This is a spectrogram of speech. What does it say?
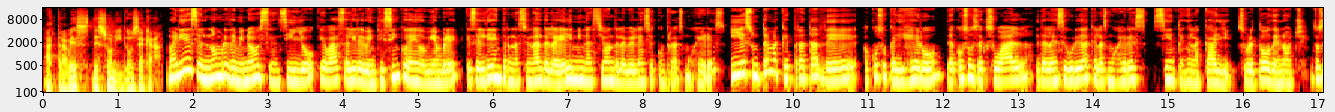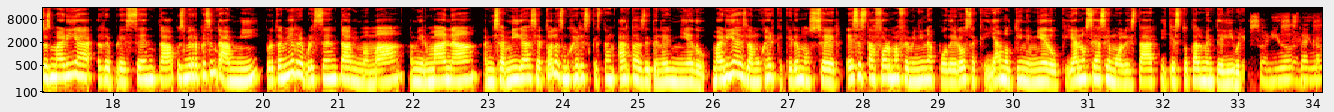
a través de Sonidos de acá. María es el nombre de mi nuevo sencillo que va a salir el 25 de noviembre, que es el Día Internacional de la Eliminación de la Violencia contra las Mujeres. Y es un tema que trata de acoso callejero, de acoso sexual y de la inseguridad que las mujeres sienten en la calle, sobre todo de noche. Entonces María representa, pues me representa a mí, pero también representa a mi mamá, a mi hermana, a mis amigas y a todas las mujeres que están hartas de tener miedo. María es la mujer que queremos ser, es esta forma femenina poderosa que ya no tiene miedo, que ya no se hace molestar y que es totalmente libre. Sonidos de acá.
